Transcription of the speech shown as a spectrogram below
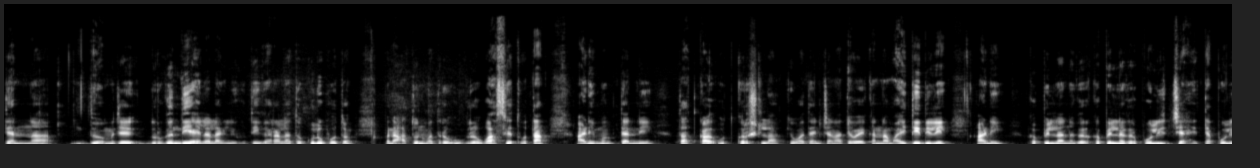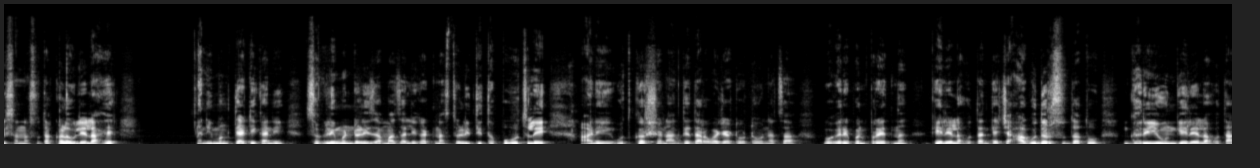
त्यांना दु म्हणजे दुर्गंधी यायला लागली होती. घराला तर कुलूप होतं. पण आतून मात्र उग्र वास येत होता आणि मग त्यांनी तात्काळ उत्कर्षला किंवा त्यांच्या नातेवाईकांना माहिती दिली आणि कपिलला नगर कपिलनगर पोलीस जे आहेत त्या पोलिसांनासुद्धा कळवलेलं आहे. आणि मग त्या ठिकाणी सगळी मंडळी जमा झाली घटनास्थळी तिथं पोहोचले आणि उत्कर्ष नागदे दरवाजा ठोठवण्याचा वगैरे पण प्रयत्न केलेला होता आणि त्याच्या अगोदरसुद्धा तो घरी येऊन गेलेला होता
